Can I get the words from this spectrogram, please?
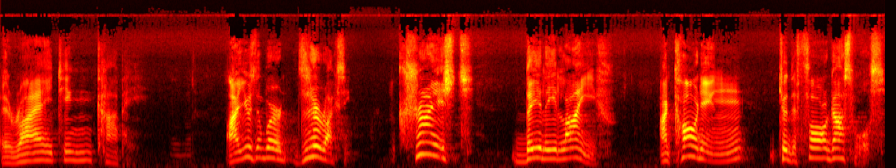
a writing copy. I use the word Xeroxing. Christ's daily life, according to the four Gospels,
